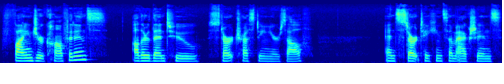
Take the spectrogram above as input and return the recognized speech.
find your confidence other than to start trusting yourself and start taking some actions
